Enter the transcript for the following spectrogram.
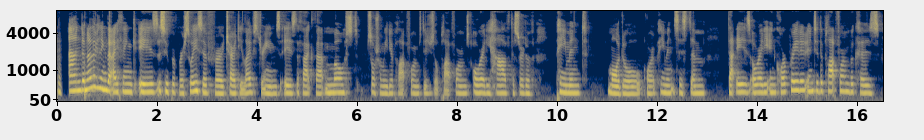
and another thing that I think is super persuasive for charity live streams is the fact that most social media platforms, digital platforms already have the sort of payment model or a payment system that is already incorporated into the platform because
